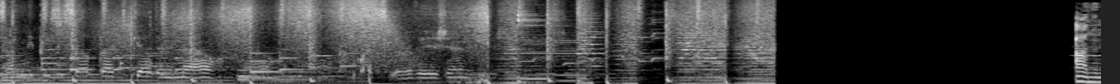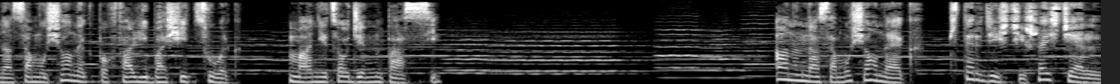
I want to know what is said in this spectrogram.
Back together now. What's your vision? Anna Samusionek pochwali Basi córk. Ma niecodzien pasji. Anna Samusionek, 46 L.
